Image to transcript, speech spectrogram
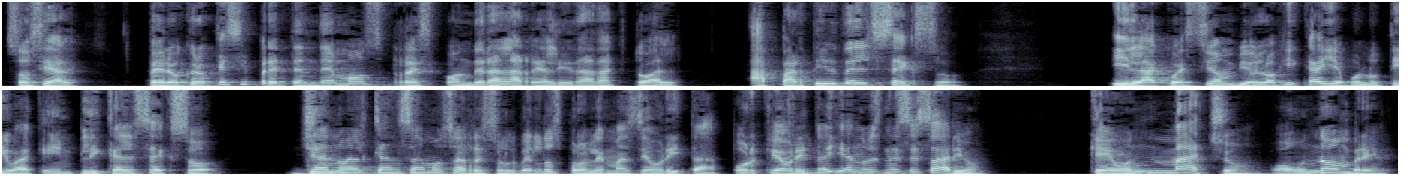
social. Pero creo que si pretendemos responder a la realidad actual a partir del sexo y la cuestión biológica y evolutiva que implica el sexo, ya no alcanzamos a resolver los problemas de ahorita, porque ahorita ya no es necesario que un macho o un hombre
